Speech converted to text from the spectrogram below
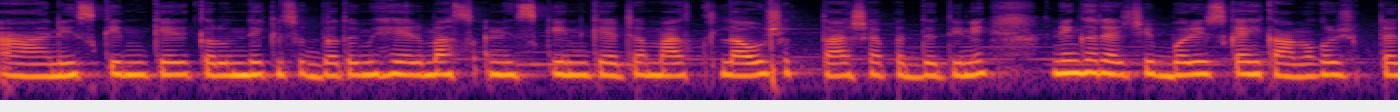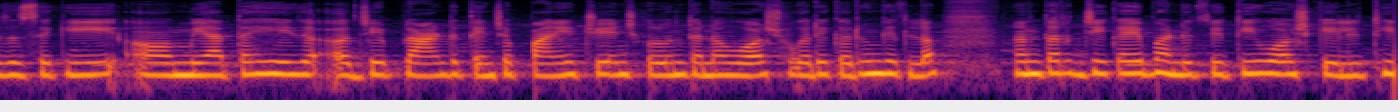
आणि स्किन केअर करून देखील सुद्धा तुम्ही हेअर मास्क आणि स्किन केअरचा मास्क लावू शकता अशा पद्धतीने. आणि घराची बरीच काही कामं करू शकता. जसं की मी आता हे जे प्लांट त्यांचे पाणी चेंज करून त्यांना वॉश वगैरे करून घेतलं. नंतर जी काही भांडी होती ती वॉश केली ती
